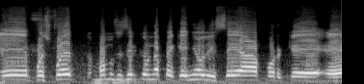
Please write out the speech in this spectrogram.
eh, pues fue, vamos a decir que una pequeña odisea porque eh,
